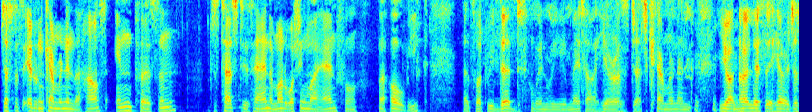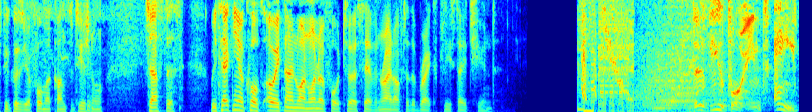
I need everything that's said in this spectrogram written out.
Justice Edwin Cameron in the house, in person. Just touched his hand. I'm not washing my hand for a whole week. That's what we did when we met our heroes, Judge Cameron, and you are no less a hero just because you're former constitutional justice. We're taking your calls 0891 104 207 right after the break. Please stay tuned. The Viewpoint, 8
